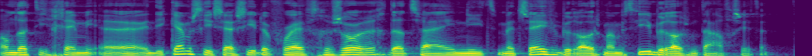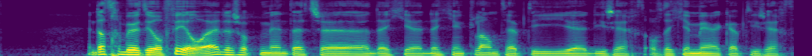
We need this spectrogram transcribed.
omdat die, chemie, eh, die chemistry sessie ervoor heeft gezorgd dat zij niet met zeven bureaus, maar met vier bureaus om tafel zitten. En dat gebeurt heel veel. Hè? Dus op het moment dat, ze, dat, je, dat je een klant hebt die, die zegt, of dat je een merk hebt die zegt,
